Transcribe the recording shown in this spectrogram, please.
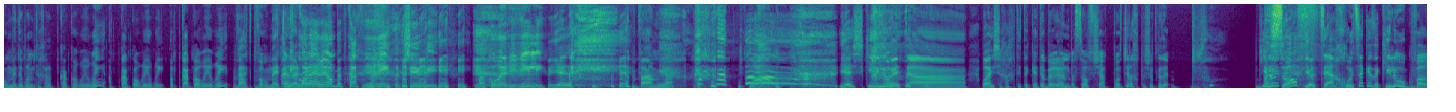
מדברים איתך על הפקק הרירי, הפקק הרירי, הפקק הרירי, ואת כבר מתה אני ללדת. כל ההיריון בפקק רירי, תקשיבי. מה קורה, רירי לי? במיה. וואו. יש כאילו את ה... וואי, שכחתי את הקטע בהריון בסוף, שהפוט שלך פשוט כזה... בסוף? יוצא החוצה כזה, כאילו הוא כבר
